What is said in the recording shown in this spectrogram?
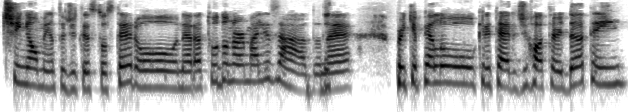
tinha aumento de testosterona, era tudo normalizado, né? Porque pelo critério de Rotterdam tem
